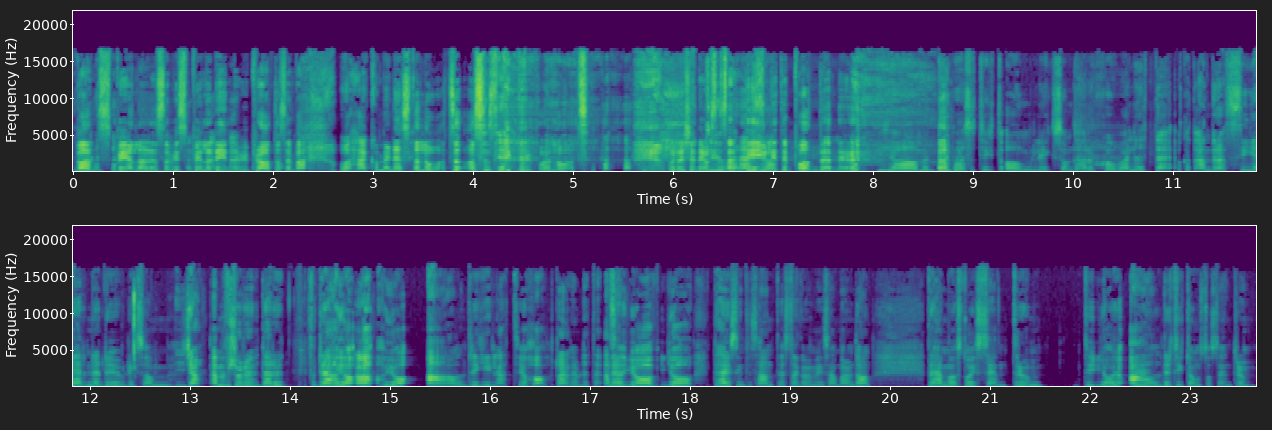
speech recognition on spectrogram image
bandspelare som vi spelade in när vi pratade och sen bara, och här kommer nästa låt och så tryckte vi på en låt. Och då kände jag också så här, har det är ju alltså- lite podden nu. Ja, men du har alltså tyckt om liksom det här att showa lite och att andra ser när du liksom Ja. Ja men förstår du? Där du för det har jag, Ja. har jag aldrig gillat. Jag hatar det när jag var liten. Alltså Nej. jag, jag, det här är så intressant, jag snackade med min sambo häromdagen. Det här med att stå i centrum. Det, jag har ju Mm. aldrig tyckt om att stå i centrum.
